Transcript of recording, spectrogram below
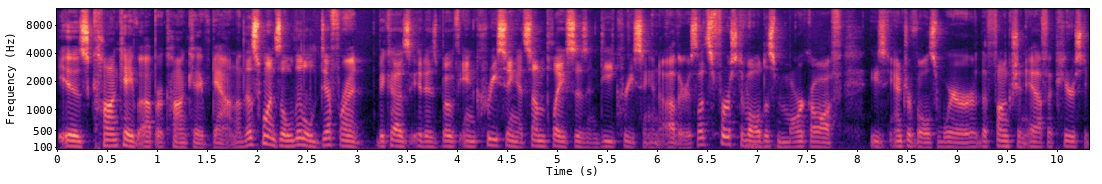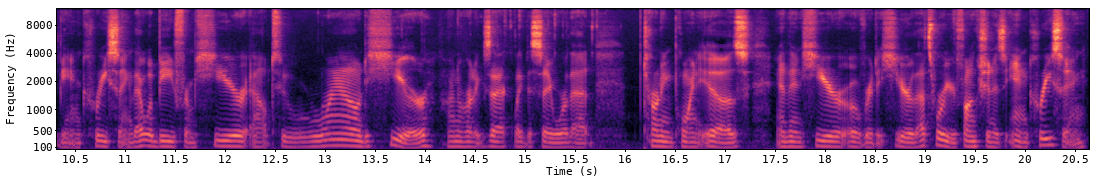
is concave up or concave down. Now this one's a little different because it is both increasing at some places and decreasing in others. Let's first of all just mark off these intervals where the function f appears to be increasing. That would be from here out to around here. I don't know exactly to say where that turning point is, and then here over to here. That's where your function is increasing,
